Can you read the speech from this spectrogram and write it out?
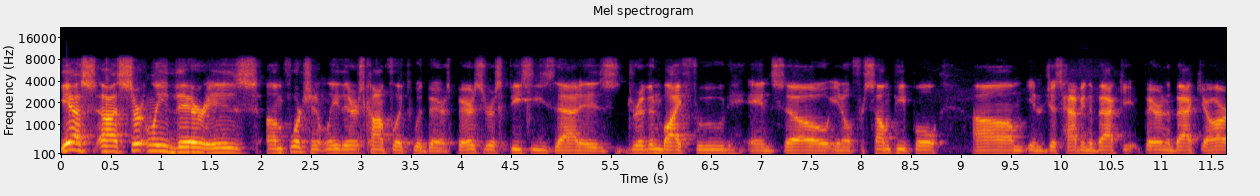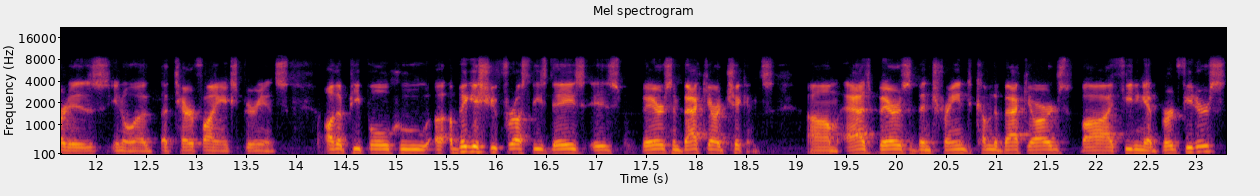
Yes, uh, certainly there is. Unfortunately, there's conflict with bears. Bears are a species that is driven by food, and so you know, for some people, um, you know, just having the back bear in the backyard is you know a, a terrifying experience. Other people who a big issue for us these days is bears and backyard chickens. Um, as bears have been trained to come to backyards by feeding at bird feeders,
